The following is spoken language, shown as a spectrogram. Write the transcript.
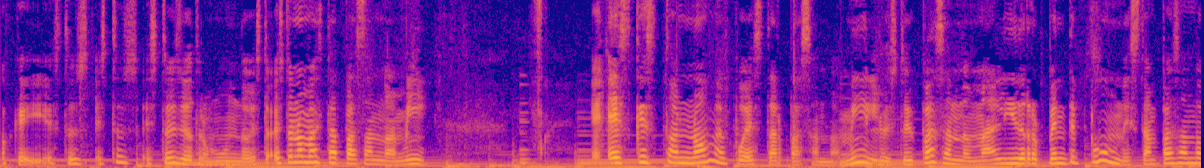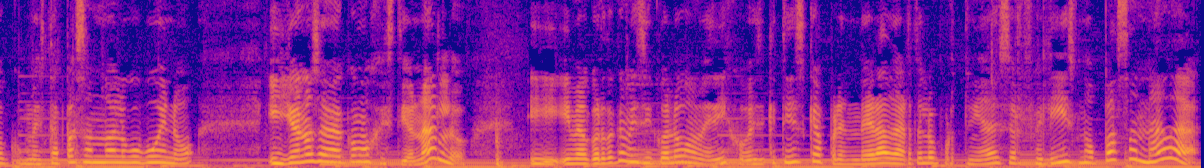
ok, esto es, esto, es, esto es de otro mundo, esto, esto no me está pasando a mí. Es que esto no me puede estar pasando a mí, lo estoy pasando mal y de repente, ¡pum!, me, están pasando, me está pasando algo bueno y yo no sabía cómo gestionarlo. Y, me acuerdo que mi psicólogo me dijo, es que tienes que aprender a darte la oportunidad de ser feliz, no pasa nada.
